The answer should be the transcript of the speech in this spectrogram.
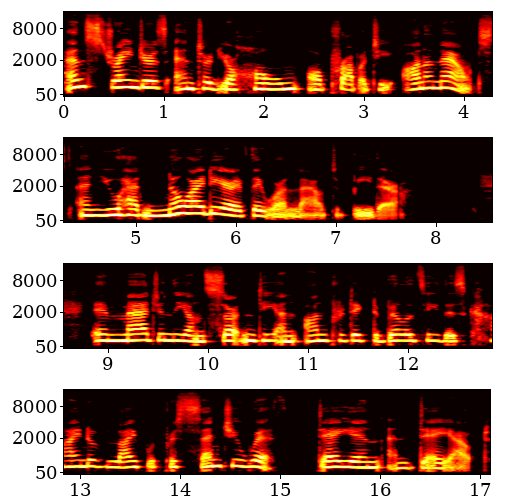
and strangers entered your home or property unannounced, and you had no idea if they were allowed to be there. Imagine the uncertainty and unpredictability this kind of life would present you with day in and day out.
